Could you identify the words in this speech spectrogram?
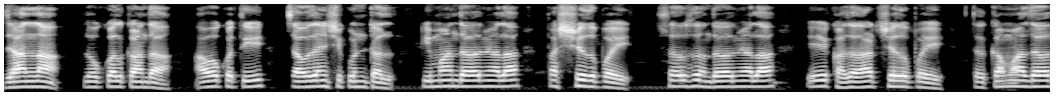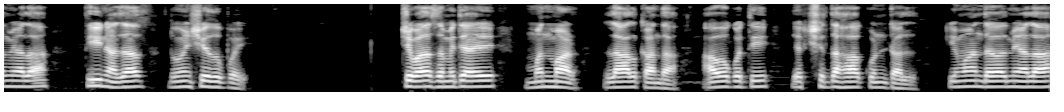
जालना लोकल कांदा. आवक होती चौऱ्याऐंशी क्विंटल. किमान दरात मिळाला पाचशे रुपये. सर्वसाधारण दर मिळाला एक हजार आठशे रुपये तर कमाल दर मिळाला तीन हजार दोनशे रुपये. शिवाला बाजार समिती आहे मनमाड लाल कांदा आवक होती एकशे दहा क्विंटल किमान दर मिळाला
